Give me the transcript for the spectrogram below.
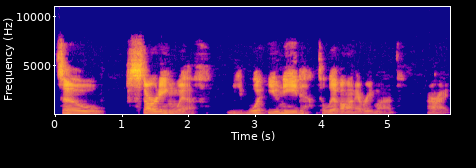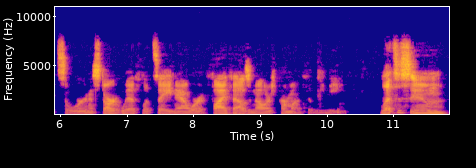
So starting with what you need to live on every month. All right, so we're going to start with, let's say now we're at $5,000 per month that we need. Let's assume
